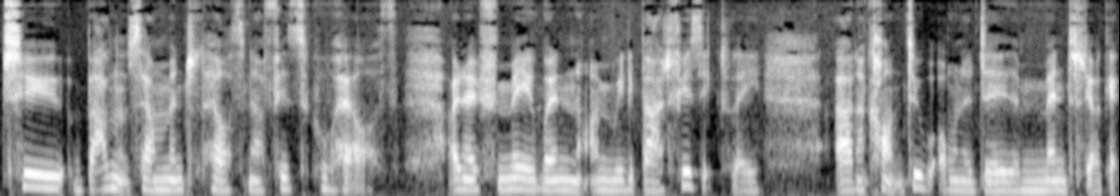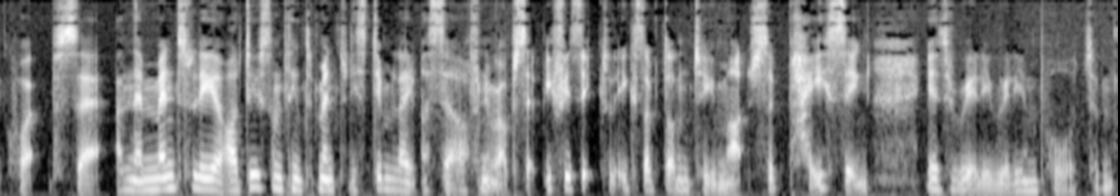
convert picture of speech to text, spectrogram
to balance our mental health and our physical health. I know for me, when I'm really bad physically, and I can't do what I want to do, then mentally I get quite upset. And then mentally I'll do something to mentally stimulate myself and it will upset me physically because I've done too much. So pacing is really, really important.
